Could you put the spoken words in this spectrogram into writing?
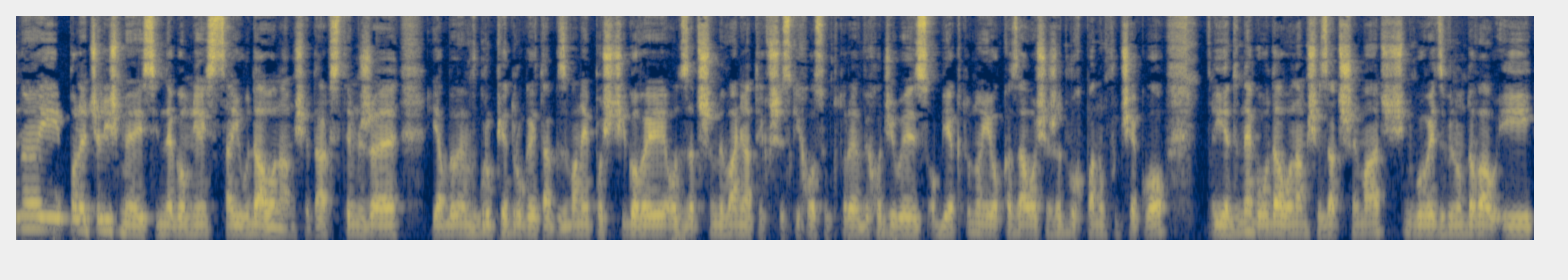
No i poleciliśmy z innego miejsca i udało nam się, tak? Z tym, że ja byłem w grupie drugiej, tak zwanej pościgowej, od zatrzymywania tych wszystkich osób, które wychodziły z obiektu. No i okazało się, że dwóch panów uciekło. Jednego udało nam się zatrzymać, śmigłowiec wylądował i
